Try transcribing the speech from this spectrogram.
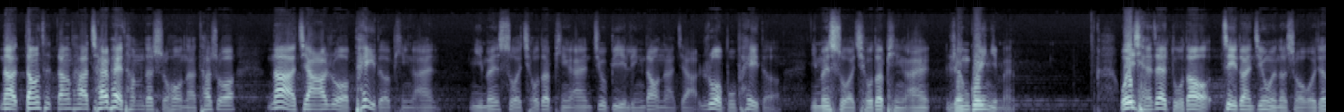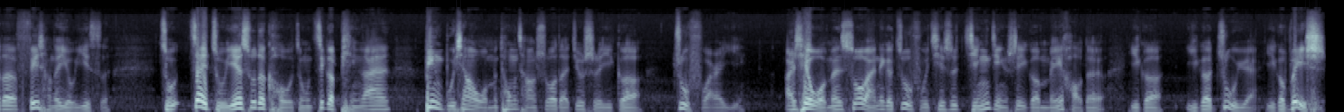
那当他当他差派他们的时候呢，他说：“那家若配得平安。”你们所求的平安就必临到那家，若不配得，你们所求的平安仍归你们。我以前在读到这一段经文的时候，我觉得非常的有意思。主在主耶稣的口中，这个平安并不像我们通常说的，就是一个祝福而已。而且我们说完那个祝福，其实仅仅是一个美好的一个一个祝愿，一个 wish。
